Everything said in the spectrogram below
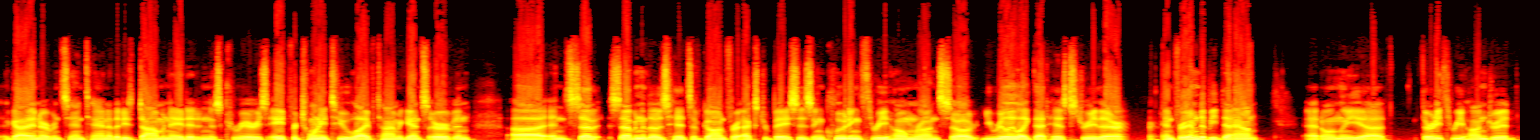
a guy in Ervin Santana that he's dominated in his career. He's eight for 22 lifetime against Ervin. Uh, and seven, seven of those hits have gone for extra bases, including three home runs. So you really like that history there. And for him to be down at only uh, 3,300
